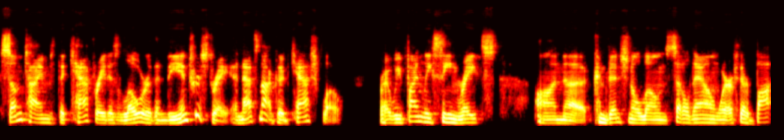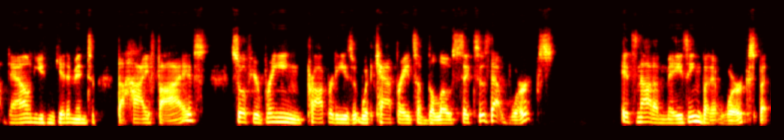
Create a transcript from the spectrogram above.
sometimes the cap rate is lower than the interest rate. And that's not good cash flow, right? We've finally seen rates on uh, conventional loans settle down where if they're bought down, you can get them into the high fives so if you're bringing properties with cap rates of the low sixes, that works. It's not amazing, but it works. But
